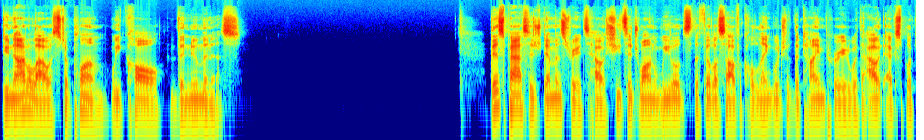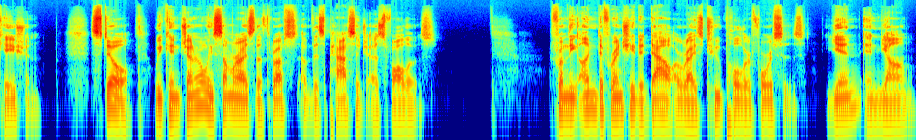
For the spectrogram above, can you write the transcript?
do not allow us to plumb, we call the numinous. This passage demonstrates how Shi wields the philosophical language of the time period without explication. Still, we can generally summarize the thrust of this passage as follows From the undifferentiated Tao arise two polar forces, yin and yang,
